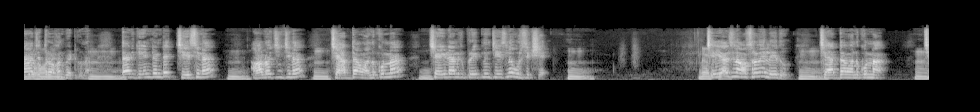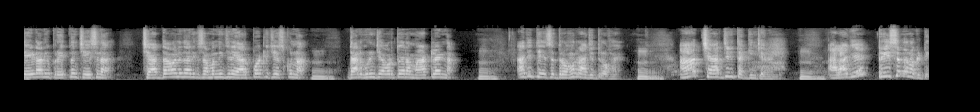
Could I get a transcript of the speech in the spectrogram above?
రాజద్రోహం. పెట్టుకున్నారు. దానికి ఏంటంటే చేసినా ఆలోచించినా చేద్దాం అనుకున్నా చేయడానికి ప్రయత్నం చేసినా ఉరిశిక్షే. చేయాల్సిన అవసరమే లేదు. చేద్దాం అనుకున్నా చేయడానికి ప్రయత్నం చేసినా చేద్దామని దానికి సంబంధించిన ఏర్పాట్లు చేసుకున్నా దాని గురించి ఎవరితో అయినా మాట్లాడినా అది దేశద్రోహం రాజద్రోహమే. ఉమ్, ఆ ఛార్జీని తగ్గించారండి. ఉమ్, అలాగే ట్రీసన్ అని ఒకటి.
